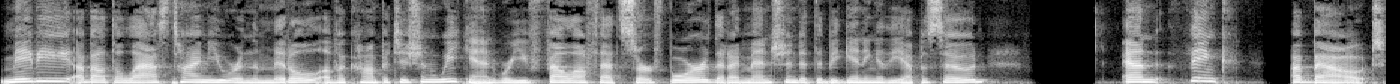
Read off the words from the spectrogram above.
maybe about the last time you were in the middle of a competition weekend where you fell off that surfboard that I mentioned at the beginning of the episode, and think about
